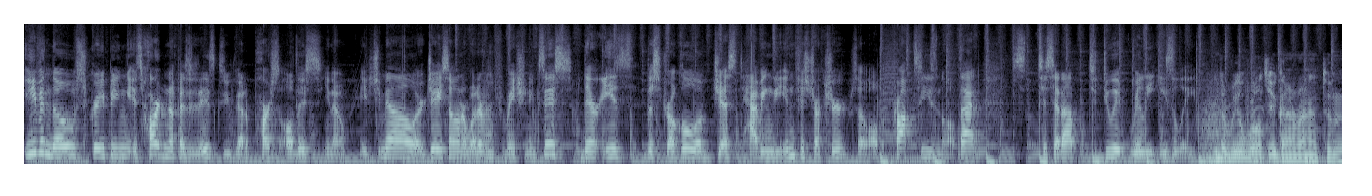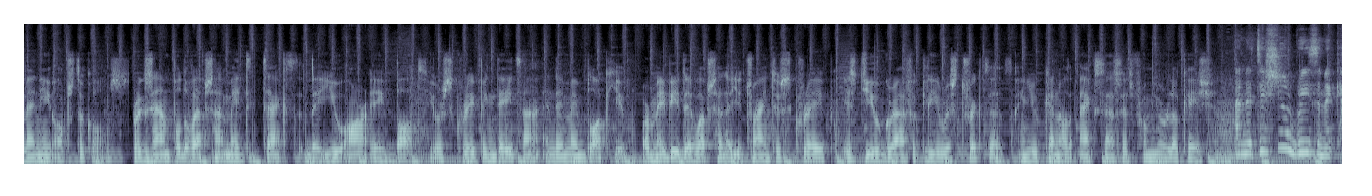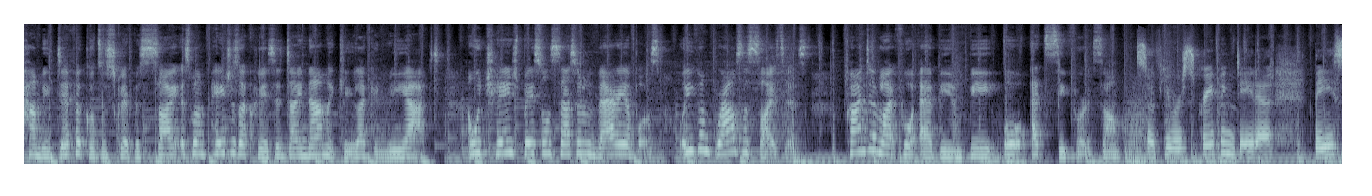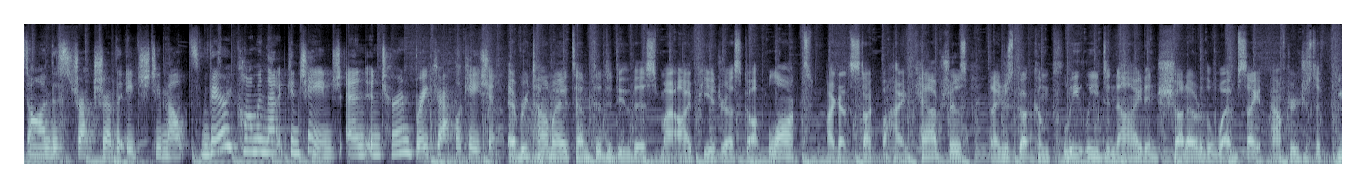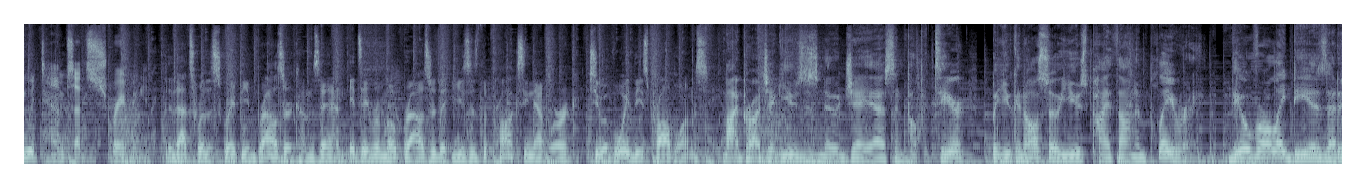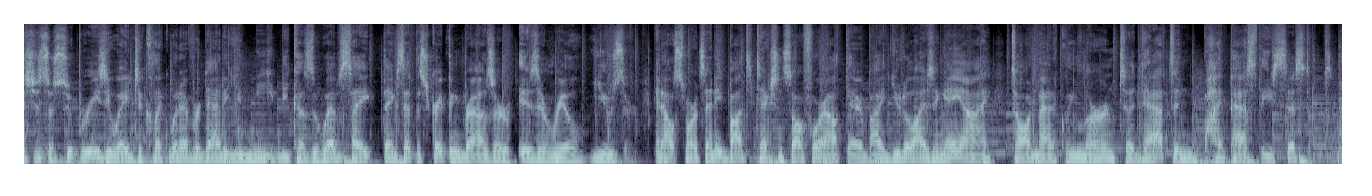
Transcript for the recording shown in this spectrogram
Even though scraping is hard enough as it is, because you've got to parse all this, you know, HTML or JSON or whatever information exists, there is the struggle of just having the infrastructure, so all the proxies and all that, to set up to do it really easily. In the real world, you're going to run into many obstacles. For example, the website may detect that you are a bot, you're scraping data, and they may block you. Or maybe the website that you're trying to scrape is geographically restricted and you cannot access it from your location. An additional reason it can be difficult to scrape a site is when pages are created dynamically, like React and would change based on certain variables or even browser sizes kind of like for Airbnb or Etsy, for example. So if you are scraping data based on the structure of the HTML, it's very common that it can change and in turn break your application. Every time I attempted to do this, my IP address got blocked, I got stuck behind captchas, and I just got completely denied and shut out of the website after just a few attempts at scraping it. That's where the scraping browser comes in. It's a remote browser that uses the proxy network to avoid these problems. My project uses Node.js and Puppeteer, but you can also use Python and Playwright. The overall idea is that it's just a super easy way to collect whatever data you need because the website thinks that the scraping browser is a real user. It outsmarts any bot detection software out there by utilizing AI to automatically learn to adapt and bypass these systems.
